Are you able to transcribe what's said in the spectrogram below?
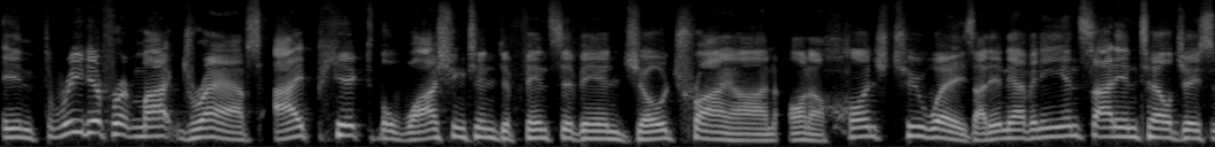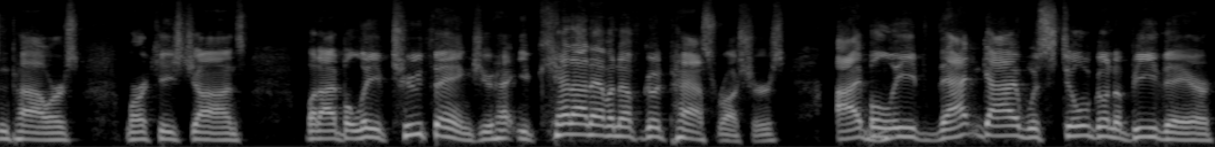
In three different mock drafts, I picked the Washington defensive end Joe Tryon on a hunch two ways. I didn't have any inside intel, Jason Powers, Marquise Johns, but I believe two things. You ha- you cannot have enough good pass rushers. I Mm-hmm. believe that guy was still going to be there,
